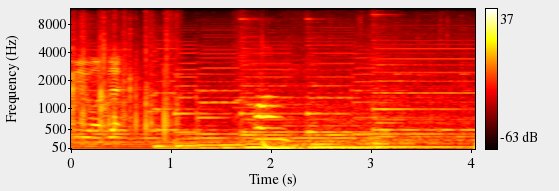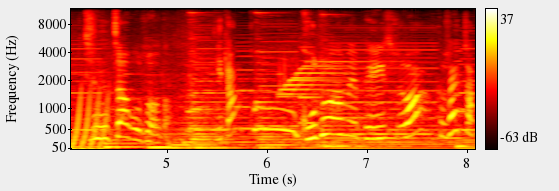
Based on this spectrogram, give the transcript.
우리 원재. 진짜 고소하다. 이 땅콩 고소함의 베이스와 그 살짝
